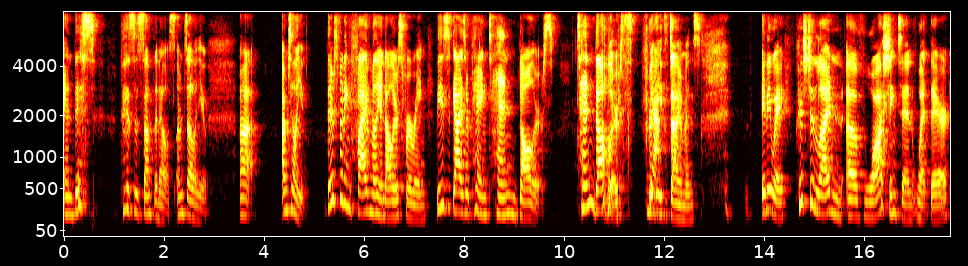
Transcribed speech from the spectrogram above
and this this is something else i'm telling you uh, i'm telling you they're spending $5 million for a ring. These guys are paying $10 $10 for Yeah. these diamonds. Anyway christian leiden of washington went there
